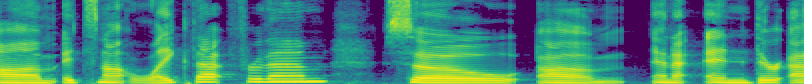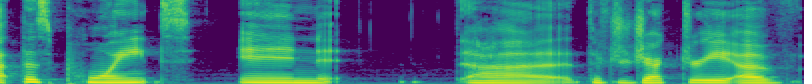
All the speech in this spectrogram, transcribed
Um it's not like that for them. So um and and they're at this point in uh the trajectory of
